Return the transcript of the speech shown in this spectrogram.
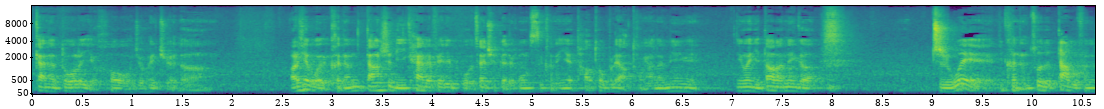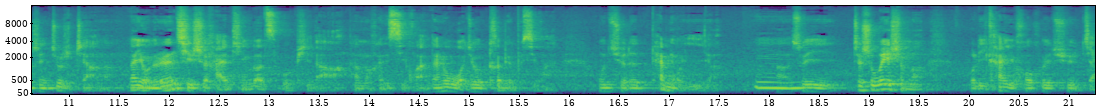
干的多了以后，我就会觉得，而且我可能当时离开了飞利浦，再去别的公司，可能也逃脱不了同样的命运，因为你到了那个职位，你可能做的大部分的事情就是这样的。那有的人其实还挺乐此不疲的啊，他们很喜欢，但是我就特别不喜欢，我就觉得太没有意义了。啊，嗯所以这是为什么我离开以后会去甲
